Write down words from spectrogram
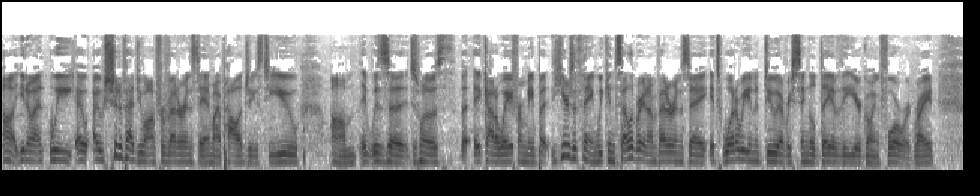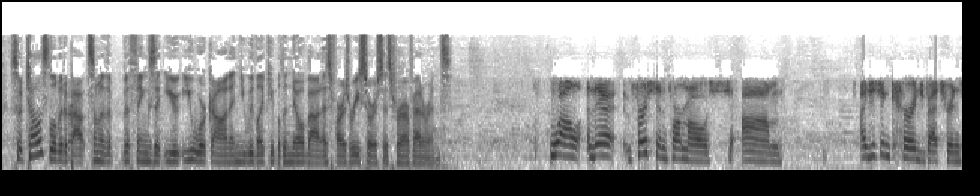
Uh, you know, and we I, I should have had you on for Veterans Day, and my apologies to you. Um, it was uh, just one of those. It got away from me. But here's the thing: we can celebrate on Veterans Day. It's what are we going to do every single day of the year going forward, right? So tell us a little bit about some of the, the things that you you work on and you would like people to know about as far as resources for our veterans. Well, there, first and foremost, um, I just encourage veterans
